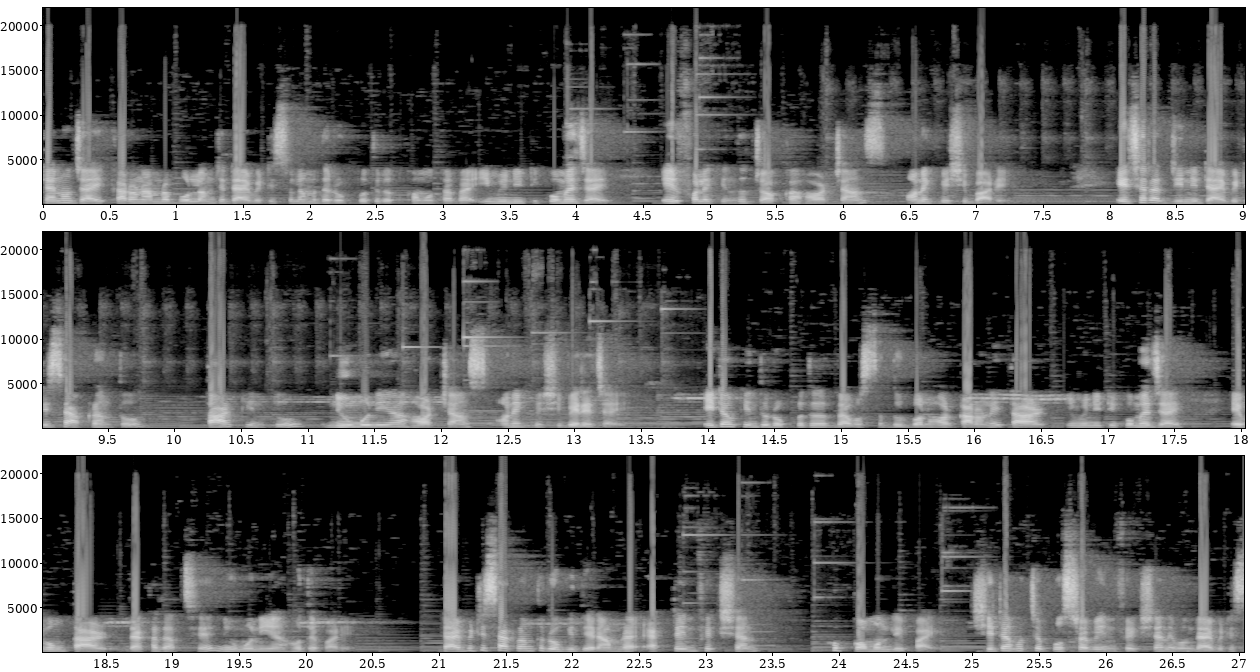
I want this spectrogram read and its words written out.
কেন যায়? কারণ আমরা বললাম যে ডায়াবেটিস হলে আমাদের রোগ প্রতিরোধ ক্ষমতা বা ইমিউনিটি কমে যায়, এর ফলে কিন্তু যক্ষা হওয়ার চান্স অনেক বেশি বাড়ে। এছাড়া যিনি ডায়াবেটিসে আক্রান্ত, তার কিন্তু নিউমোনিয়া হওয়ার চান্স অনেক বেশি বেড়ে যায়। এটাও কিন্তু রোগ প্রতিরোধ ব্যবস্থা দুর্বল হওয়ার কারণেই তার ইমিউনিটি কমে যায় এবং তার দেখা যাচ্ছে নিউমোনিয়া হতে পারে। ডায়াবেটিস আক্রান্ত রোগীদের আমরা একটা ইনফেকশন খুব কমনলি পাই সেটা হচ্ছে প্রস্রাবে ইনফেকশন এবং ডায়াবেটিস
